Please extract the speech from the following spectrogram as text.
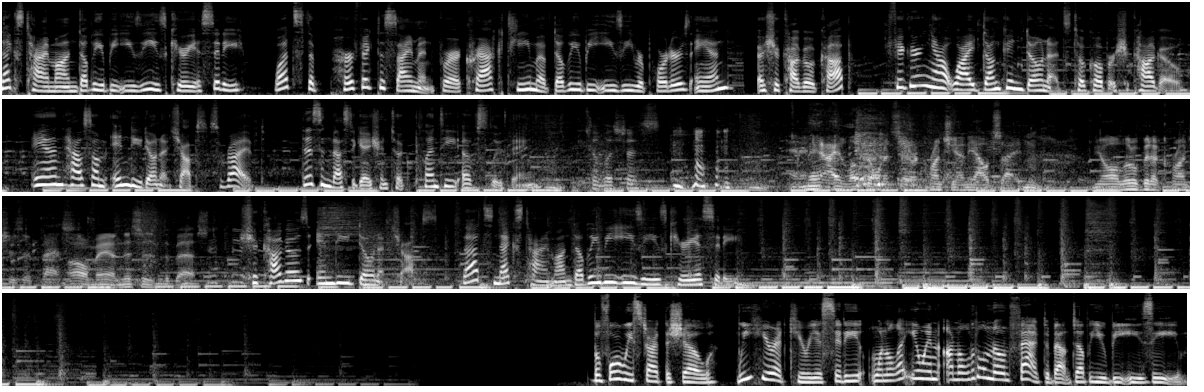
Next time on WBEZ's Curious City, what's the perfect assignment for a crack team of WBEZ reporters and a Chicago Cup? Figuring out why Dunkin' Donuts took over Chicago and how some indie donut shops survived. This investigation took plenty of sleuthing. Delicious. Man, I love donuts that are crunchy on the outside. You know, a little bit of crunch is the best. Oh man, this is the best. Chicago's indie donut shops. That's next time on WBEZ's Curious City. Before we start the show, we here at Curious City want to let you in on a little known fact about WBEZ.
